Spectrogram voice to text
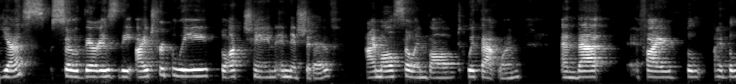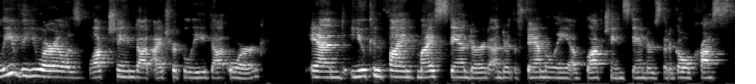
yes, so there is the IEEE Blockchain Initiative. I'm also involved with that one. And that if I, I believe the URL is blockchain.ieee.org. And you can find my standard under the family of blockchain standards that go across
